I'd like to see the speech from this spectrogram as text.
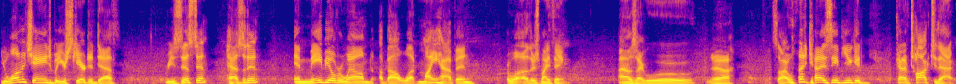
"You want to change, but you're scared to death, resistant, hesitant, and maybe overwhelmed about what might happen or what others might think." And I was like, "Whoa!" Yeah. So I want to kind of see if you could kind of talk to that,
